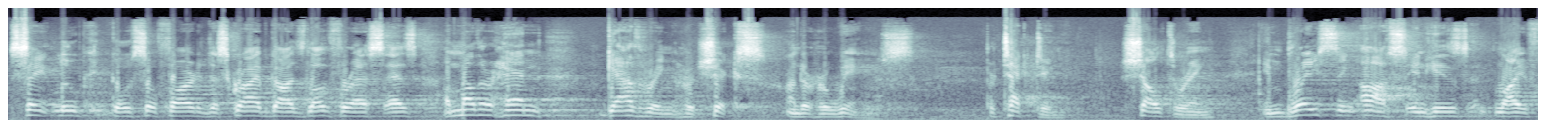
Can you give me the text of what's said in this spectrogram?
St. Luke goes so far to describe God's love for us as a mother hen gathering her chicks under her wings, protecting, sheltering, embracing us in His life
